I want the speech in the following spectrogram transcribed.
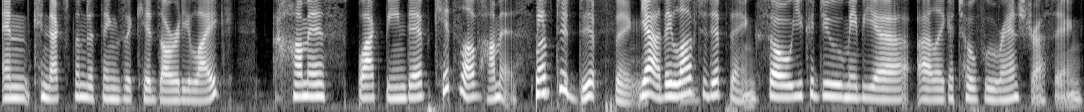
and connect them to things that kids already like. Hummus, black bean dip. Kids love hummus. Love to dip things. Yeah, they love to dip things. So you could do maybe a, a like a tofu ranch dressing,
